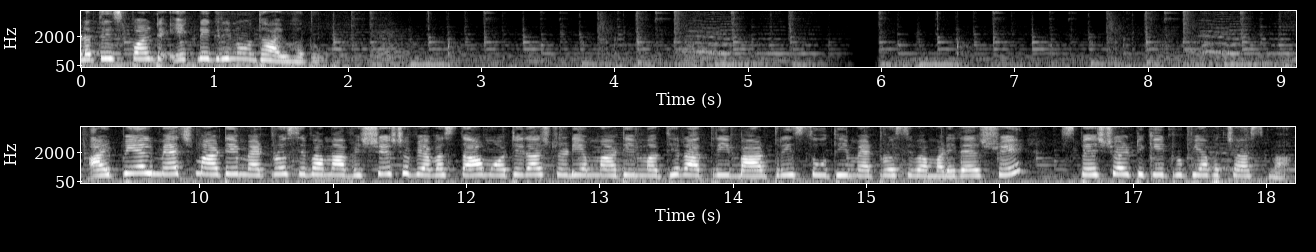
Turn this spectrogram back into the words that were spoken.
અડત્રીસ પોઈન્ટ એક ડિગ્રી નોંધાયું હતું. આઈપીએલ મેચ માટે મેટ્રો સેવામાં વિશેષ વ્યવસ્થા. મોટેરા સ્ટેડિયમ માટે મધ્યરાત્રિ બાર ત્રીસ સુધી મેટ્રો સેવા મળી રહેશે. સ્પેશિયલ ટિકિટ રૂપિયા પચાસમાં.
